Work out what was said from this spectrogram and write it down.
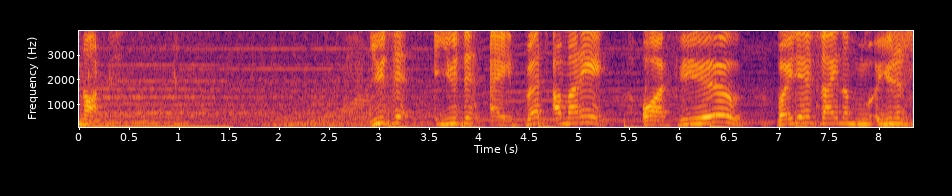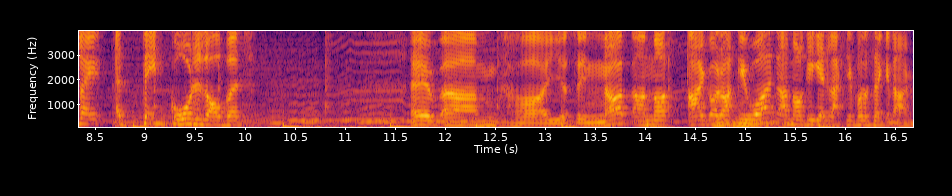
not? Use it, use it a bit of money or a few, but you didn't say the, you didn't say uh, ten quarters of it. Hey, um, oh, you see, nope, I'm not, I got lucky mm-hmm. once, I'm not gonna get lucky for the second time.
